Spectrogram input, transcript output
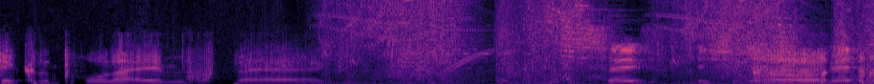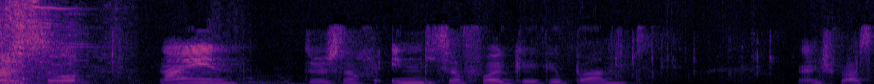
Der Controller Aim ist back. safe. Ich, ich wette so. Nein, du bist noch in dieser Folge gebannt. Nein, Spaß.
